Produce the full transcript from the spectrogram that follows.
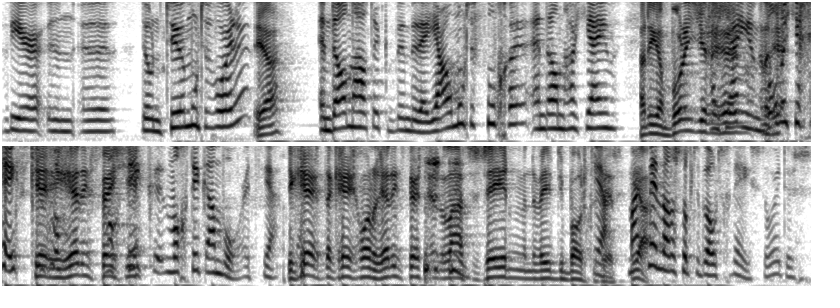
weer een eh, donateur moeten worden. Ja? En dan had ik me bij jou moeten voegen. En dan had jij, Had ik een bonnetje had gegeven? jij een bonnetje gegeven. kreeg je een mocht- reddingsvestje? Mocht ik, mocht ik aan boord, ja. Je kreeg, dan kreeg je gewoon een reddingsvest en de laatste zering. En dan werd je op die boot ja. gezet. Maar ik ben wel eens op de boot geweest, hoor. Dus,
